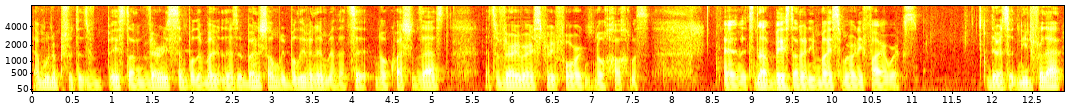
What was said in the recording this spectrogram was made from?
Amuna Pshut is based on very simple. There's a Ben we believe in him, and that's it. No questions asked. It's very, very straightforward, no chachmas. And it's not based on any maisim or any fireworks. There's a need for that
